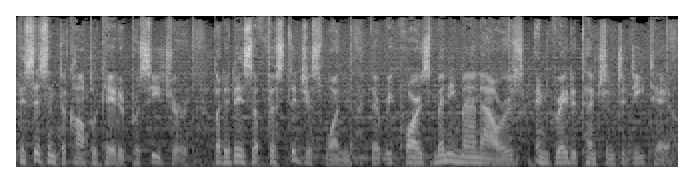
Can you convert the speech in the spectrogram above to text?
This isn't a complicated procedure, but it is a fastidious one that requires many man hours and great attention to detail.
